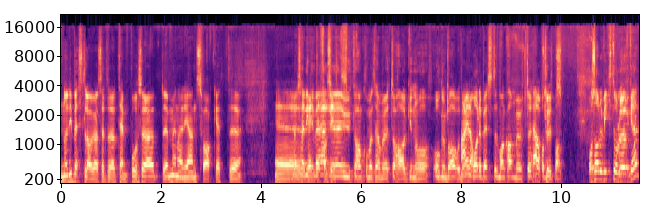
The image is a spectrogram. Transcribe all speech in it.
når de beste lagene setter tempo. Så jeg mener de har en svakhet. Eh, Men så er det ikke hver defensivt. eh, uke han kommer til å møte Hagen og Ogunbaro. Det er det beste man kan møte. midtbanen. Og så har du Viktor Løvgren.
